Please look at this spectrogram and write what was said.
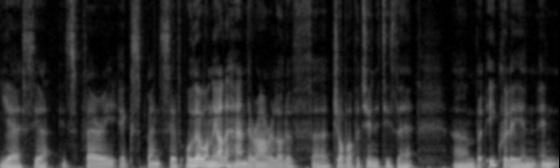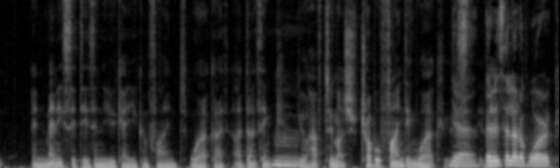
Yes, yeah, it's very expensive. Although on the other hand, there are a lot of uh, job opportunities there. Um, but equally, in, in in many cities in the UK, you can find work. I I don't think Mm. you'll have too much trouble finding work. It's- Yeah, there the- is a lot of work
